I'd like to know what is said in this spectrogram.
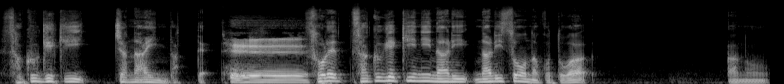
作劇じゃないんだって。へえそれ作劇になりなりそうなことはあの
